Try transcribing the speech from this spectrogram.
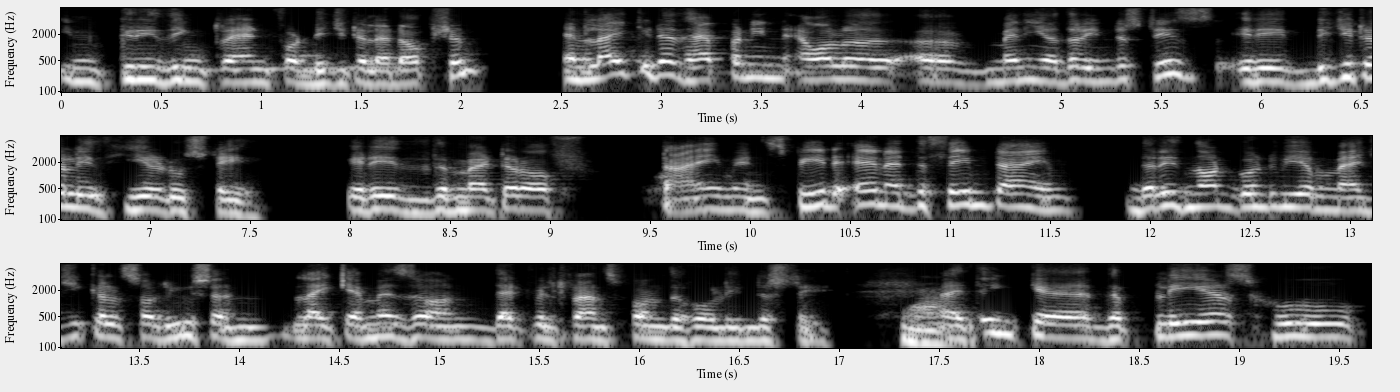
increasing trend for digital adoption. And like it has happened in all uh, uh, many other industries, it is, digital is here to stay. It is the matter of time and speed. And at the same time, there is not going to be a magical solution like Amazon that will transform the whole industry. Yeah. I think uh, the players who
